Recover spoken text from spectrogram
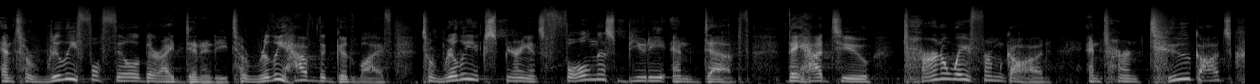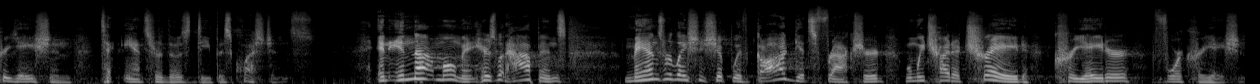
and to really fulfill their identity, to really have the good life, to really experience fullness, beauty, and depth, they had to turn away from God and turn to God's creation to answer those deepest questions. And in that moment, here's what happens man's relationship with God gets fractured when we try to trade creator for creation.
